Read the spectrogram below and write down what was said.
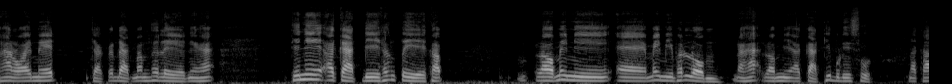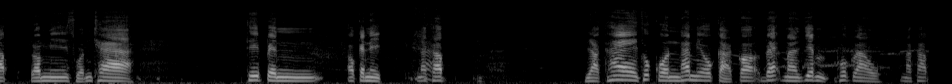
1,500เมตร จากระดับน้ำทะเลเนี่ยฮะที่นี่อากาศดีทั้งปีครับ เราไม่มีแอร์ไม่มีพัดลมนะฮะเรามีอากาศที่บริสุทธิ์ นะครับ เรามีสวนชาที่เป็นออร์แกนิกนะครับ อยากให้ทุกคนถ้ามีโอกาสก็แวะมาเยี่ยมพวกเรานะครับ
